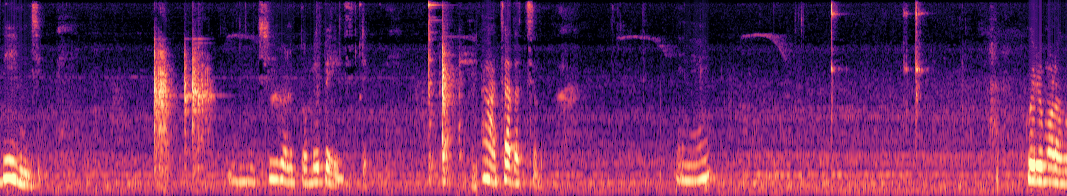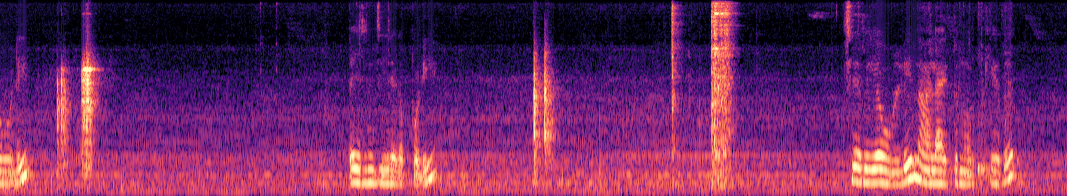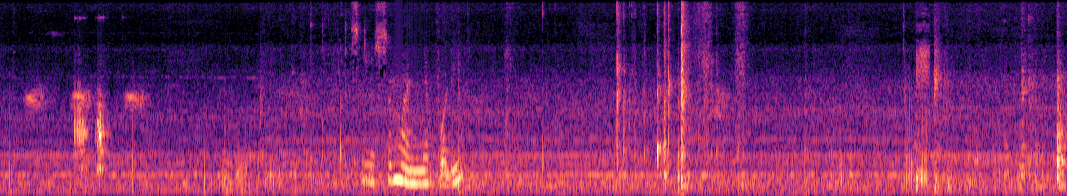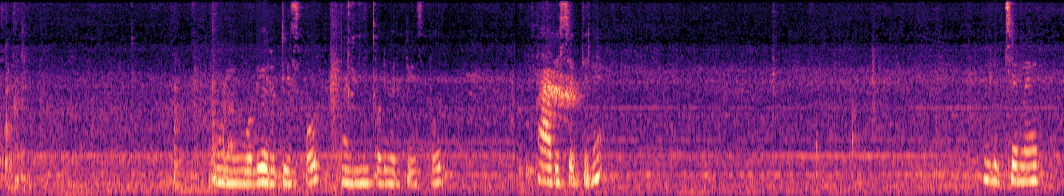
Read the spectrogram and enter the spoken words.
ഇത് ഇഞ്ചി. ഇഞ്ചി വെളുത്തുള്ളി പേസ്റ്റ് ആ ചതച്ചത്. ഇനി കുരുമുളക് പൊടി പെരുംജീരകപ്പൊടി ചെറിയ ഉള്ളി നാലായിട്ട് നുറുക്കിയത്. ശേഷം മഞ്ഞൾപ്പൊടി മുളക് പൊടി ഒരു ടീസ്പൂൺ മല്ലിപ്പൊടി ഒരു ടീസ്പൂൺ ആവശ്യത്തിന് വെളിച്ചെണ്ണ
